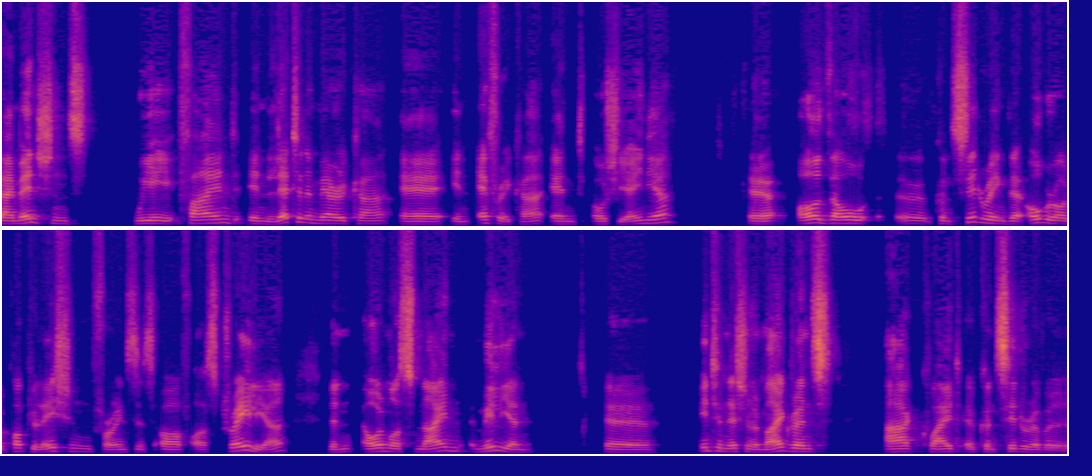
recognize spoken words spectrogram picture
dimensions we find in Latin America, uh, in Africa, and Oceania. Uh, although uh, considering the overall population, for instance, of Australia, the almost 9 million uh, international migrants are quite a considerable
